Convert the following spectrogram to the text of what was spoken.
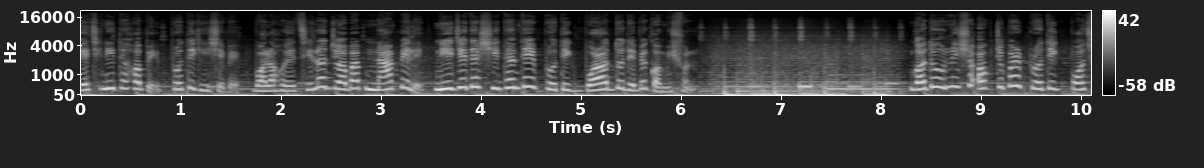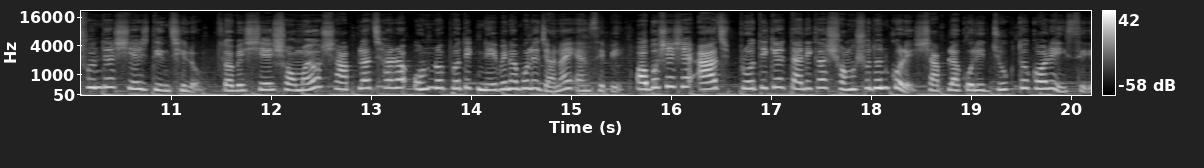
বেছে নিতে হবে প্রতীক হিসেবে। বলা হয়েছিল জবাব না পেলে নিজেদের সিদ্ধান্তেই প্রতীক বরাদ্দ দেবে কমিশন। গত উনিশে অক্টোবর প্রতীক পছন্দের শেষ দিন ছিল। তবে সে সময়ও শাপলা ছাড়া অন্য প্রতীক নেবে না বলে জানায় এনসিপি। অবশেষে আজ প্রতীকের তালিকা সংশোধন করে শাপলা কলি যুক্ত করে EC.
